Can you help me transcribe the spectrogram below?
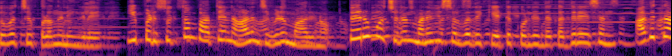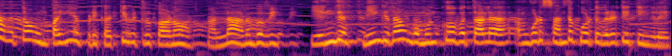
துவைச்சு புழங்குனீங்களே. இப்படி சுத்தம் பார்த்தே நாலஞ்சு வீடு மாறினோம். பெருமூச்சுடன் மனைவி சொல்வதை கேட்டுக்கொண்டிருந்த கதிரேசன் அதுக்காகத்தான் உன் பையன் இப்படி கட்டி விட்டுருக்கானோ? நல்லா அனுபவி. எங்க? நீங்க தான் உங்க முன்கோபத்தால அவங்க கூட சண்டை போட்டு விரட்டிட்டீங்களே.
